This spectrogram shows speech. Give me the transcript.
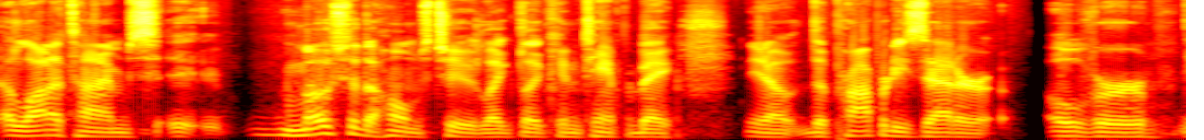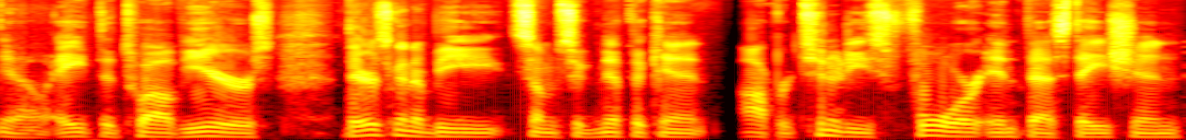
a lot of times, eh, most of the homes too, like like in Tampa Bay, you know, the properties that are over you know eight to twelve years, there's going to be some significant opportunities for infestation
